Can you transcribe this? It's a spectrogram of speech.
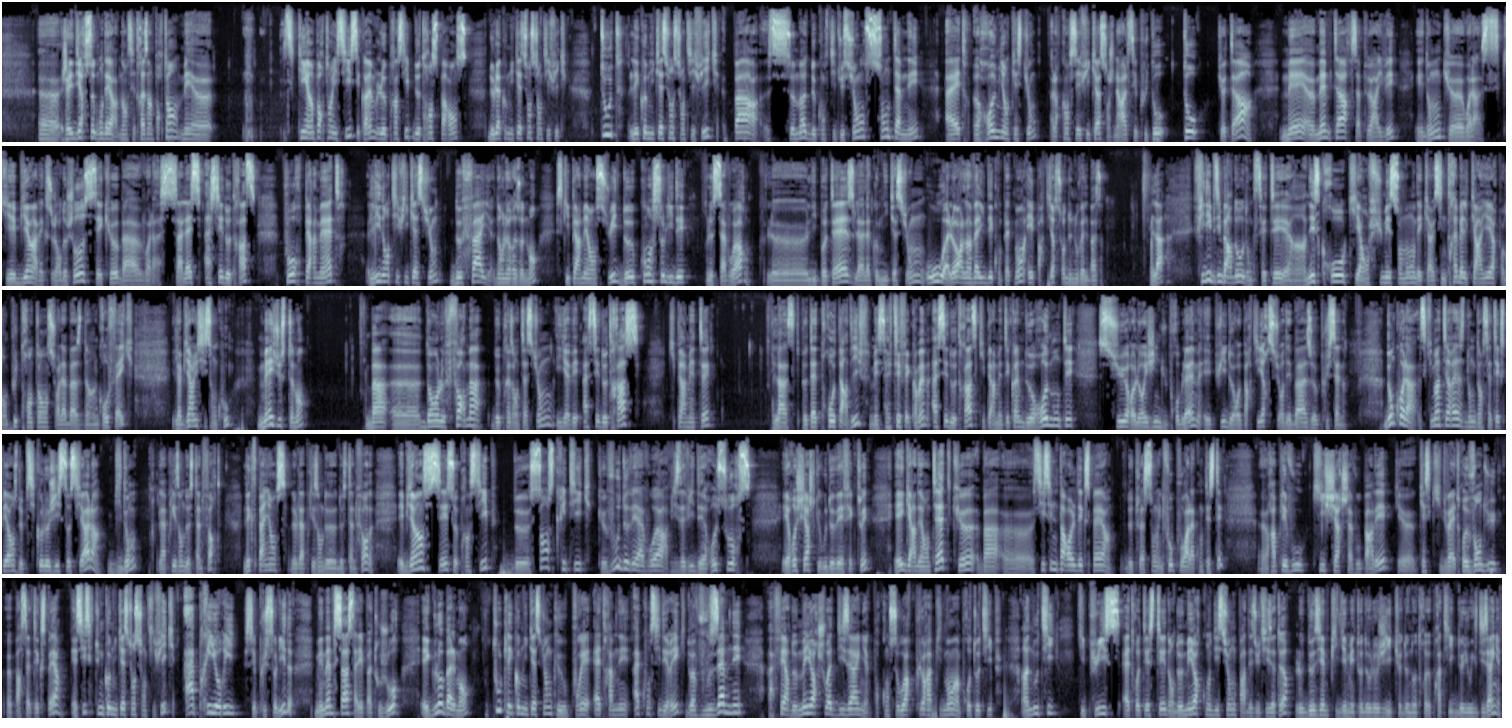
euh, j'allais dire secondaire, non, c'est très important, mais euh, ce qui est important ici, c'est quand même le principe de transparence de la communication scientifique. Toutes les communications scientifiques, par ce mode de constitution, sont amenées à être remis en question. Alors quand c'est efficace, en général, c'est plutôt tôt que tard, mais euh, même tard, ça peut arriver. Et donc, voilà, ce qui est bien avec ce genre de choses, c'est que bah, voilà, ça laisse assez de traces pour permettre l'identification de failles dans le raisonnement, ce qui permet ensuite de consolider le savoir, l'hypothèse, la, communication, ou alors l'invalider complètement et partir sur de nouvelles bases. Là, Philippe Zimbardo, donc c'était un escroc qui a enfumé son monde et qui a réussi une très belle carrière pendant plus de 30 ans sur la base d'un gros fake. Il a bien réussi son coup, mais justement, bah, euh, dans le format de présentation, il y avait assez de traces qui permettaient Là, c'est peut-être trop tardif, mais ça a été fait quand même assez de traces qui permettaient quand même de remonter sur l'origine du problème et puis de repartir sur des bases plus saines. Donc voilà, ce qui m'intéresse donc dans cette expérience de psychologie sociale, bidon, la prison de Stanford, l'expérience de la prison de, Stanford, eh bien, c'est ce principe de sens critique que vous devez avoir vis-à-vis des ressources et recherches que vous devez effectuer. Et gardez en tête que bah, euh, si c'est une parole d'expert, de toute façon, il faut pouvoir la contester. Euh, rappelez-vous qui cherche à vous parler, qu'est-ce qui va être vendu euh, par cet expert. Et si c'est une communication scientifique, a priori, c'est plus solide, mais même ça, ça n'est pas toujours. Et globalement, toutes les communications que vous pourrez être amené à considérer, qui doivent vous amener à faire de meilleurs choix de design pour concevoir plus rapidement un prototype, un outil qui puisse être testé dans de meilleures conditions par des utilisateurs, le deuxième pilier méthodologique de notre pratique de UX design,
